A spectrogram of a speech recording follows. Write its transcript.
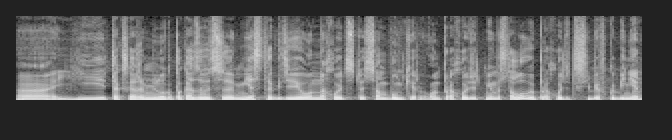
а, и, так скажем, немного показывается место, где он находится, то есть сам бункер, он проходит мимо столовой, проходит к себе в кабинет.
